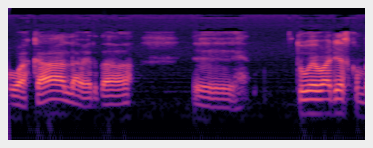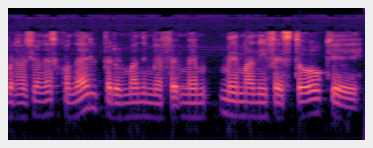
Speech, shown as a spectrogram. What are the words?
o acá. La verdad, tuve varias conversaciones con él, pero él me, me manifestó que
